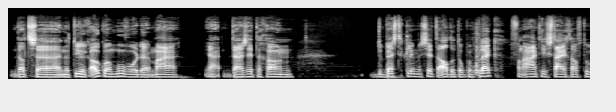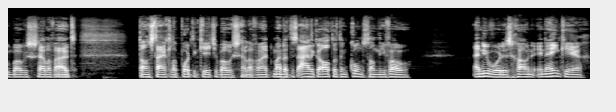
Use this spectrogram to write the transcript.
dat ze natuurlijk ook wel moe worden. Maar ja, daar zitten gewoon... De beste klimmers zitten altijd op een plek. Van Aert die stijgt af en toe boven zichzelf uit. Dan stijgt Laporte een keertje boven zichzelf uit. Maar dat is eigenlijk altijd een constant niveau. En nu worden ze gewoon in één keer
